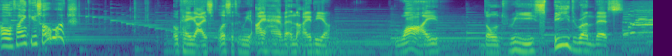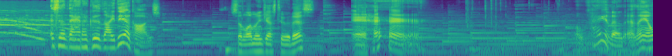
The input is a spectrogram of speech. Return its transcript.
Oh, thank you so much. Okay guys, listen to me, I have an idea. Why don't we speedrun this? Isn't that a good idea guys? So let me just do this. Uh-huh. Okay then, and now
